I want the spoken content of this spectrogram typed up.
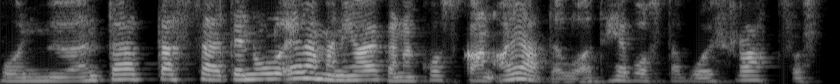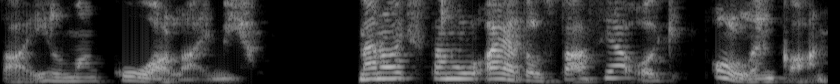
voin myöntää tässä, että en ollut elämäni aikana koskaan ajatellut, että hevosta voisi ratsastaa ilman kuolaimia. Mä en oikeastaan ollut ajatellut sitä asiaa oikein, ollenkaan,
